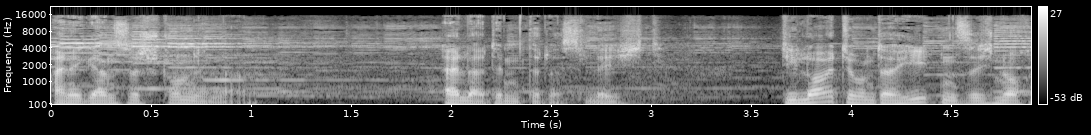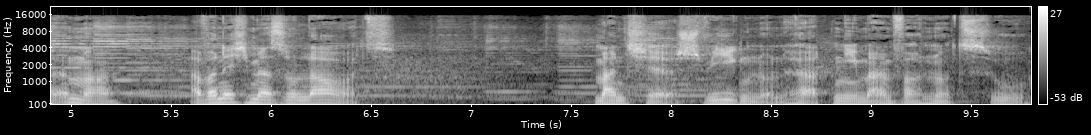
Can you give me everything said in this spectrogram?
Eine ganze Stunde lang. Ella dimmte das Licht. Die Leute unterhielten sich noch immer, aber nicht mehr so laut. Manche schwiegen und hörten ihm einfach nur zu.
